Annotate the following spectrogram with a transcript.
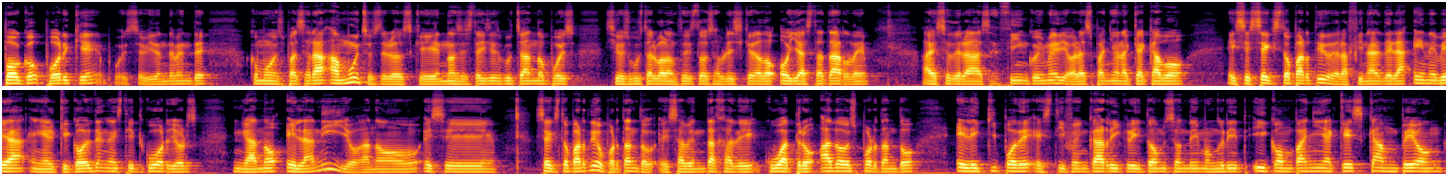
poco porque pues evidentemente como os pasará a muchos de los que nos estáis escuchando, pues si os gusta el baloncesto os habréis quedado hoy hasta tarde a eso de las 5 y media hora española que acabó ese sexto partido de la final de la NBA en el que Golden State Warriors ganó el anillo, ganó ese sexto partido, por tanto, esa ventaja de 4 a 2, por tanto, el equipo de Stephen Curry, Clay Thompson, Damon Green y compañía que es campeón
